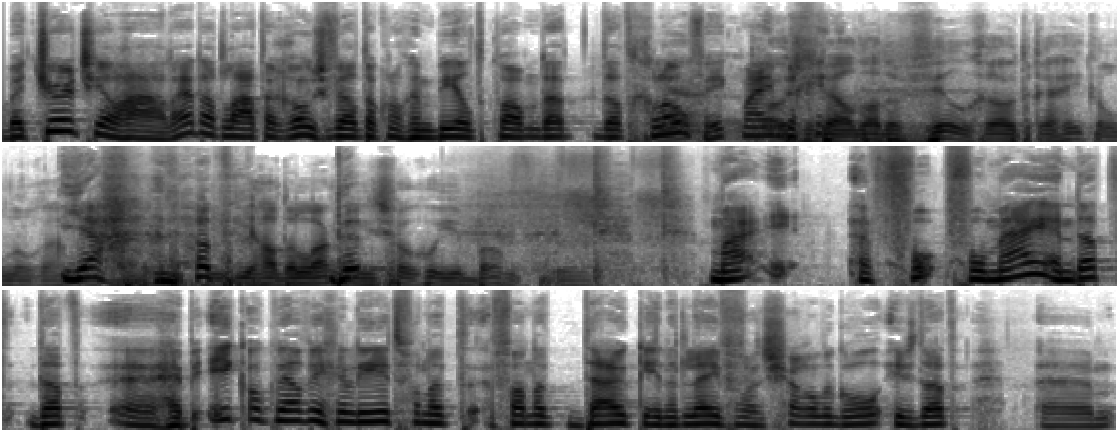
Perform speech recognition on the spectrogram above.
bij Churchill halen. Hè, dat later Roosevelt ook nog in beeld kwam, dat, dat geloof ja, ik. Maar Roosevelt begin... had een veel grotere hekel nog aan. Ja, dat, die, die hadden lang dat, niet zo'n goede band. Maar uh, voor, voor mij, en dat, dat uh, heb ik ook wel weer geleerd van het, van het duiken in het leven van Charles de Gaulle, is dat um,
